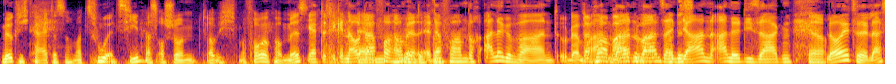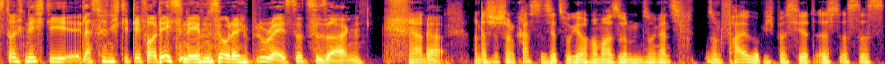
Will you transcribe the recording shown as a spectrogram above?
Möglichkeit, das nochmal zu entziehen, was auch schon, glaube ich, mal vorgekommen ist. Ja, genau Ähm, davor, haben wir, äh, davor haben doch alle gewarnt oder Davor waren, waren, waren seit Jahren alle, die sagen, Ja. Leute, lasst euch nicht die, lasst euch nicht die DVDs nehmen so, oder die Blu-rays sozusagen. Ja, Ja. und das ist schon krass, dass jetzt wirklich auch nochmal so ein, so ein ganz, so ein Fall wirklich passiert ist, dass das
